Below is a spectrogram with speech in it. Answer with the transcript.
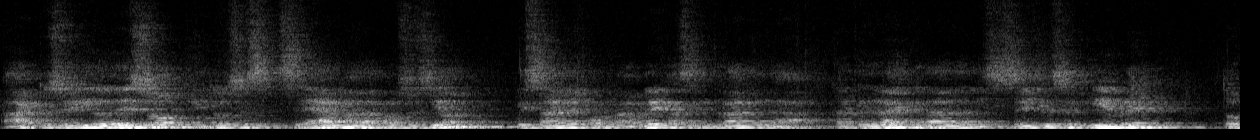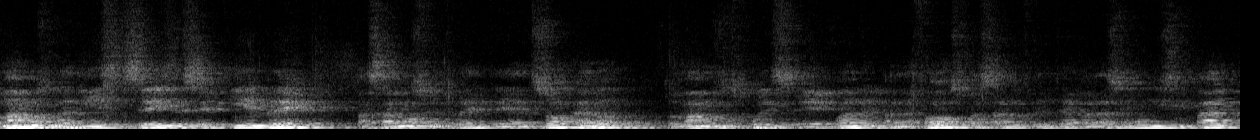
Acto seguido de eso, entonces se arma la procesión que sale por la reja central de la catedral que da la 16 de septiembre. Tomamos la 16 de septiembre, pasamos el frente al Zócalo, tomamos después eh, Juan de Palafox, pasando frente al Palacio Municipal,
